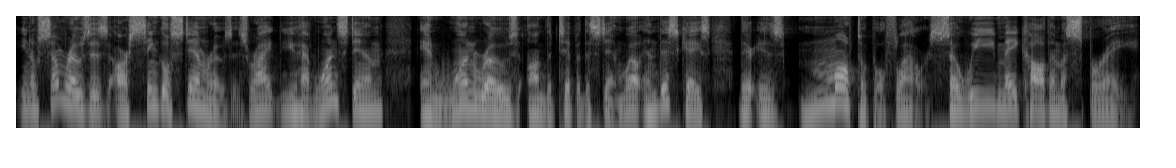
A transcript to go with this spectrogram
you know, some roses are single stem roses, right? You have one stem and one rose on the tip of the stem. Well, in this case, there is multiple flowers. So we may call them a spray,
